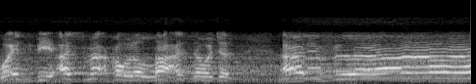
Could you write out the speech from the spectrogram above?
وإذ بي أسمع قول الله عز وجل. ألف احسب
